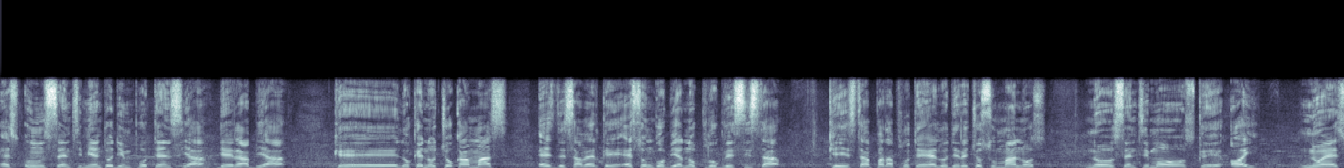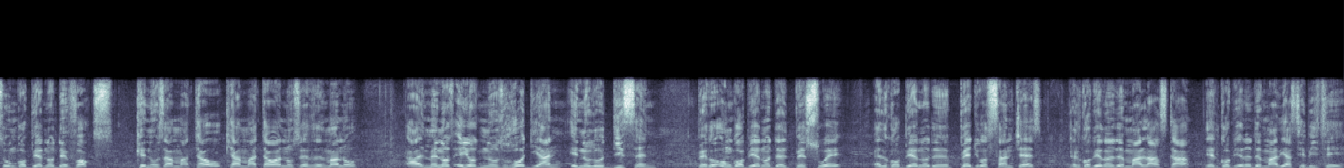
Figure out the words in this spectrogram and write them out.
Es un sentimiento de impotencia, de rabia, que lo que nos choca más es de saber que es un gobierno progresista que está para proteger los derechos humanos. Nos sentimos que hoy no es un gobierno de Vox que nos ha matado, que ha matado a nuestros hermanos. Al menos ellos nos odian y nos lo dicen. Pero un gobierno del PSUE, el gobierno de Pedro Sánchez, el gobierno de Malaska, el gobierno de María Ceviche,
